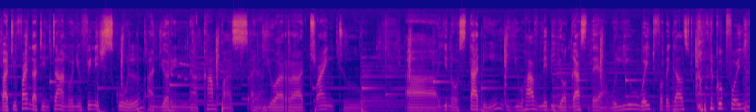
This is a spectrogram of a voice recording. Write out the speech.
But you find that in turn when you finish school and you're in uh, campus and Yeah. you are uh, trying to uh, you know study you have maybe your gas there. Will you wait for the girls to come and cook for you?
